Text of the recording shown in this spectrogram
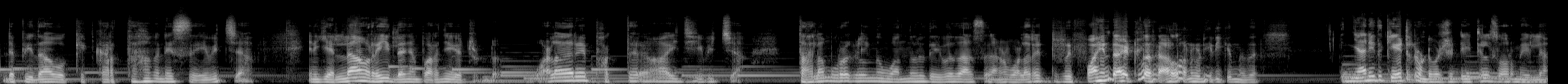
എന്റെ പിതാവൊക്കെ കർത്താവിനെ സേവിച്ച എനിക്ക് എല്ലാം അറിയില്ല ഞാൻ പറഞ്ഞു കേട്ടിട്ടുണ്ട്. വളരെ ഭക്തരായി ജീവിച്ച തലമുറകളിൽ നിന്ന് വന്നൊരു ദേവദാസനാണ് വളരെ റിഫൈൻഡ് ആയിട്ടുള്ള ഒരാളാണ് ഇവിടെ ഇരിക്കുന്നത്. ഞാനിത് കേട്ടിട്ടുണ്ട് പക്ഷെ ഡീറ്റെയിൽസ് ഓർമ്മയില്ല.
